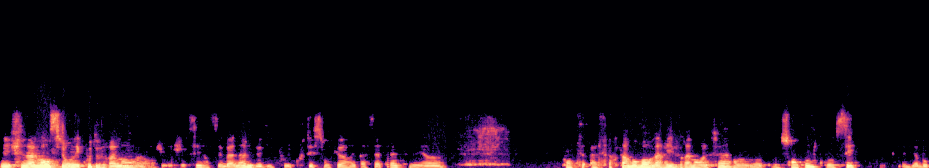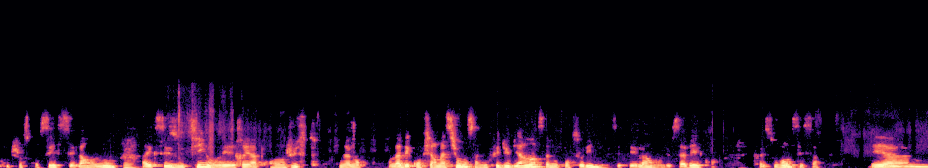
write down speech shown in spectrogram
mais finalement, si on écoute vraiment, alors je, sais, hein, c'est banal de dire qu'il faut écouter son cœur et pas sa tête, mais euh, quand à certains moments on arrive vraiment à le faire, on, se rend compte qu'on sait. Il y a beaucoup de choses qu'on sait. C'est là, on, nous, avec ces outils, on les réapprend juste finalement. On a des confirmations, ça nous fait du bien, ça nous consolide. C'était là, on le savait. Quoi. Très souvent, c'est ça. Et euh,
